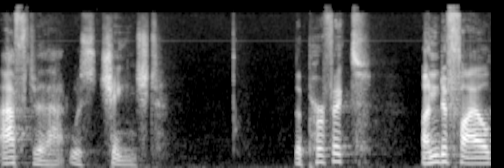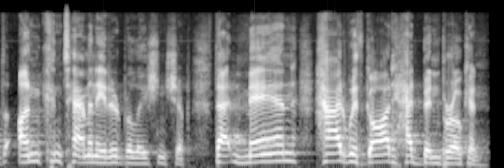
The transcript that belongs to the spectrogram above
after that was changed. The perfect, undefiled, uncontaminated relationship that man had with God had been broken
